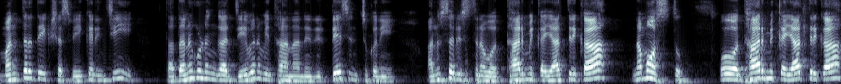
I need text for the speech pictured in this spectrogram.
మంత్రదీక్ష స్వీకరించి తదనుగుణంగా జీవన విధానాన్ని నిర్దేశించుకొని అనుసరిస్తున్న ఓ ధార్మిక యాత్రిక నమోస్తు. ఓ ధార్మిక యాత్రిక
